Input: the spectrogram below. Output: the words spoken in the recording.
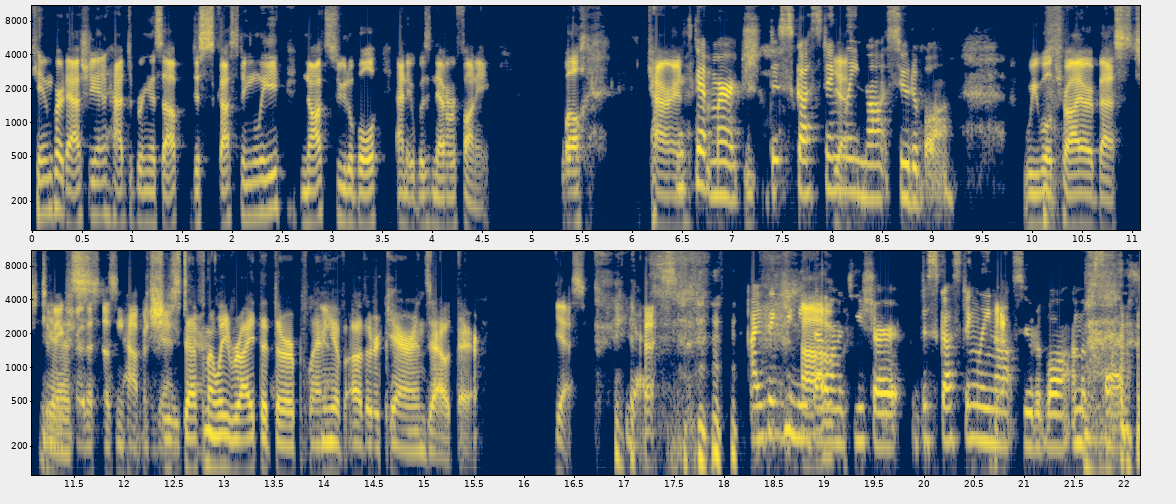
Kim Kardashian had to bring this up. Disgustingly not suitable, and it was never funny. Well, Karen, let's get merch. Disgustingly yeah. not suitable. We will try our best to yes. make sure this doesn't happen again. She's definitely Karen. right that there are plenty of other Karens out there. Yes. Yes. I think you need that um, on a t-shirt. Disgustingly not yeah. suitable. I'm obsessed.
